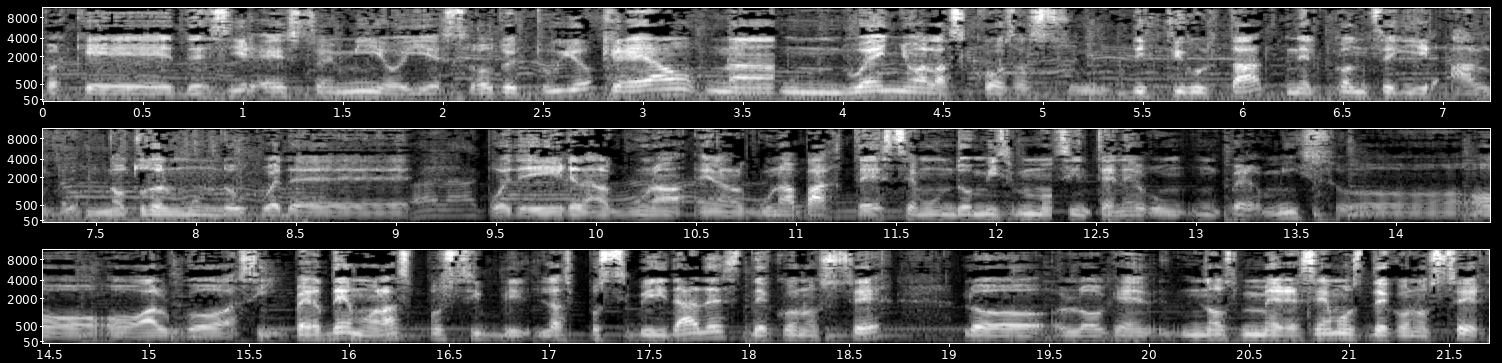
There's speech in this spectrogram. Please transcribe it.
porque decir esto es mío y esto es tuyo crea una, un dueño a las cosas, dificultad en el conseguir algo. No todo el mundo puede, puede ir en alguna, en alguna parte de este mundo mismo sin tener un, permiso o, o, algo así. Perdemos las, posibi las posibilidades de conocer lo, lo que nos merecemos de conocer.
